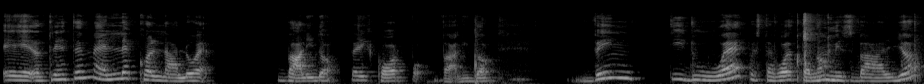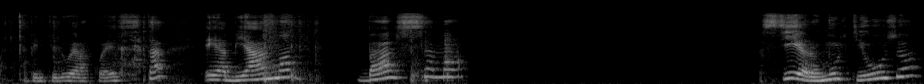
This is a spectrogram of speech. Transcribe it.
e 30 ml con l'aloe valido per il corpo valido. 22 questa volta non mi sbaglio 22 era questa e abbiamo balsamo siero multiuso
